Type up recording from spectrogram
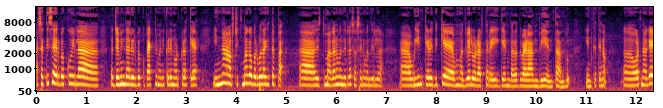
ಆ ಸತೀಶ ಇರಬೇಕು ಇಲ್ಲ ಜಮೀನ್ದಾರ್ ಇರಬೇಕು ಫ್ಯಾಕ್ಟ್ರಿ ಮನೆ ಕಡೆ ನೋಡ್ಕೊಳಕ್ಕೆ. ಇನ್ನೂ ಅವ್ರು ಚಿಕ್ಕ ಮಗ ಬರ್ಬೋದಾಗಿತ್ತಪ್ಪ. ಮಗನೂ ಬಂದಿಲ್ಲ ಸೊಸೆನೂ ಬಂದಿಲ್ಲ. ಹುಡುಗಿನ ಕೇಳಿದ್ದಕ್ಕೆ ಮದುವೆಲಿ ಓಡಾಡ್ತಾರೆ ಈಗೇನು ಬರೋದು ಬೇಡ ಅಂದ್ವಿ ಅಂತ ಅಂದ್ಲು. ಏನು ಕತೆನೋ. ಒಟ್ನಾಗೆ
